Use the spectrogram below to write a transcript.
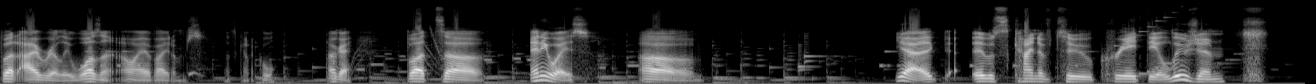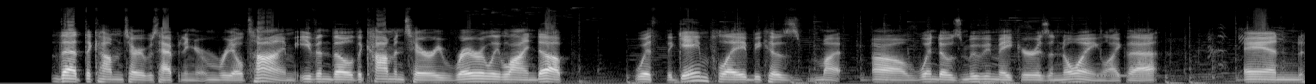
But I really wasn't. Oh, I have items. That's kind of cool. Okay. But, uh, anyways, uh, yeah, it, it was kind of to create the illusion that the commentary was happening in real time, even though the commentary rarely lined up with the gameplay because my uh, Windows Movie Maker is annoying like that, and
